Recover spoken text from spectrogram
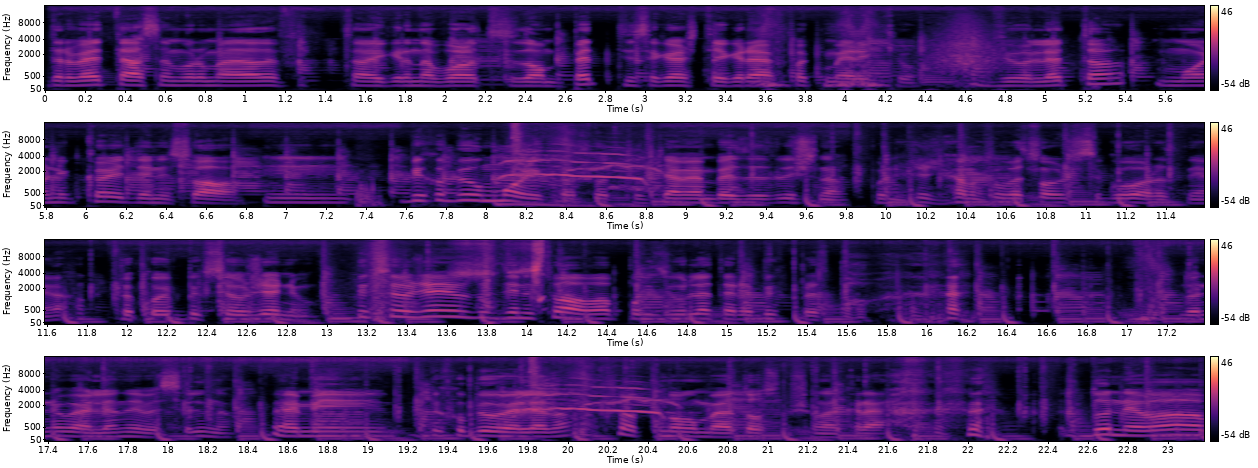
Здравейте, аз съм Румен Радев от Игра на волята сезон 5 и сега ще играя в Mary Kill. Виолета, Моника и Денислава. М- бих убил Моника, защото тя ми е безразлична, понеже нямах възможност да се говоря с нея. За кой бих се оженил? Бих се оженил за Денислава, пък с Виолета не бих преспал. До него Елена и Веселина. Еми, бих убил Елена, защото много ме ядосваше накрая. Дунева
